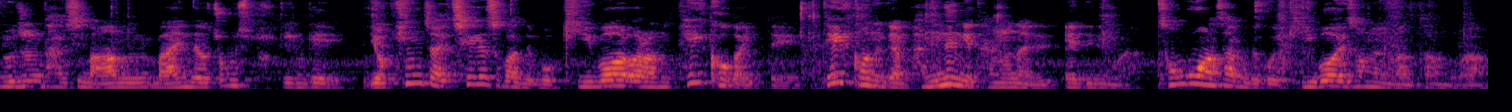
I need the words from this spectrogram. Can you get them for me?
요즘 다시 마음 마인드가 조금씩 바뀐 게 역행자의 책에서 봤는데 뭐 기버랑 테이커가 있대. 테이커는 그냥 받는 게 당연한 애- 애들인 거야. 성공한 사람들 거의 기버의 성향이 많다는 거야.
